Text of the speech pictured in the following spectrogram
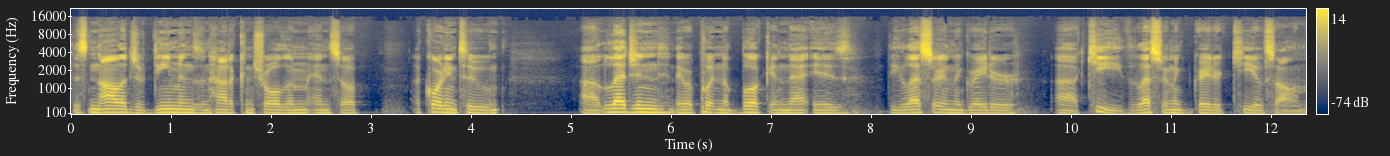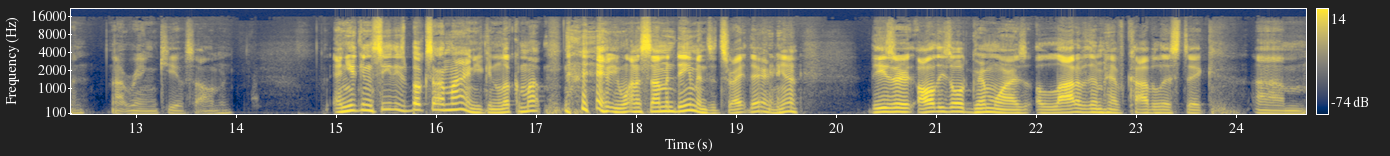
this knowledge of demons and how to control them. And so, according to uh, legend, they were put in a book, and that is the lesser and the greater uh, key, the lesser and the greater key of Solomon, not ring, key of Solomon. And you can see these books online. You can look them up. if you want to summon demons, it's right there. Yeah. These are all these old grimoires. A lot of them have Kabbalistic um,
